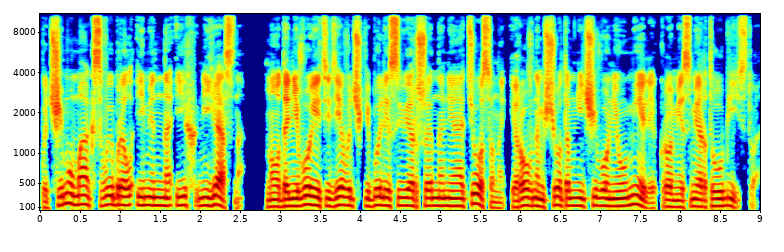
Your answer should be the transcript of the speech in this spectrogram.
Почему Макс выбрал именно их, неясно. Но до него эти девочки были совершенно неотесаны и ровным счетом ничего не умели, кроме смертоубийства.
